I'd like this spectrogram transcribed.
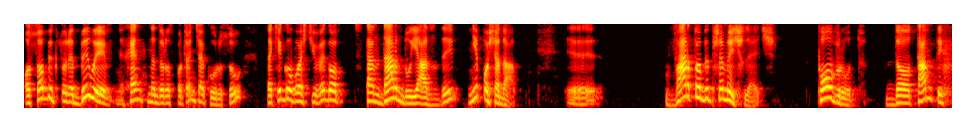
osoby, które były chętne do rozpoczęcia kursu, takiego właściwego standardu jazdy nie posiadały. Yy, Warto by przemyśleć powrót do tamtych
